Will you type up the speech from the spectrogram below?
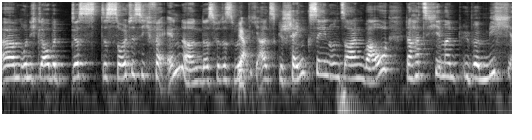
Ähm, und ich glaube, das, das sollte sich verändern, dass wir das Ja. wirklich als Geschenk sehen und sagen, wow, da hat sich jemand über mich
